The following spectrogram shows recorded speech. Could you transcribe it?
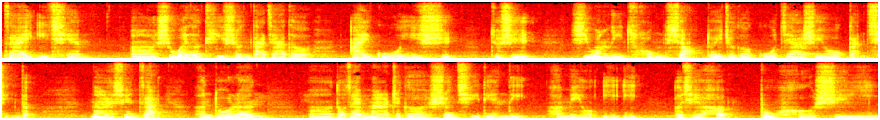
在以前，呃，是为了提升大家的。爱国意识就是希望你从小对这个国家是有感情的。那现在很多人，呃，都在骂这个升旗典礼很没有意义，而且很不合时宜。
